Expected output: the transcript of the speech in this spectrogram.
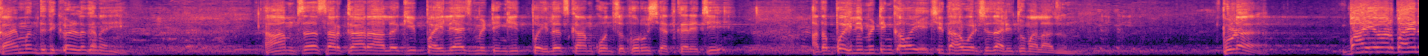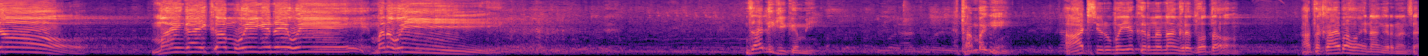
काय म्हणते ते कळलं का नाही? आमचं सरकार आलं की पहिल्याच मिटिंगीत पहिलंच काम कोणचं करू शेतकऱ्याची? आता पहिली मिटिंग कवा यायची? दहा वर्ष झाली तुम्हाला अजून. पुढं. बाई और बहिनो महंगाई कम हुई की नाही हुई? मन हुई। झाली की कमी? थांबा की. आठशे रुपये एकरनं नांगरत होता हो. आता काय भाव आहे नांगरणाचा?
